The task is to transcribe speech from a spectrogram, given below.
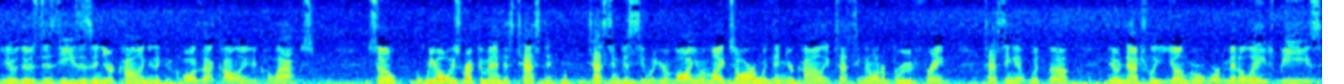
you know those diseases in your colony that could cause that colony to collapse. So what we always recommend is testing. Testing to see what your volume of mites are within your colony. Testing it on a brood frame. Testing it with uh, you know, naturally younger or middle-aged bees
